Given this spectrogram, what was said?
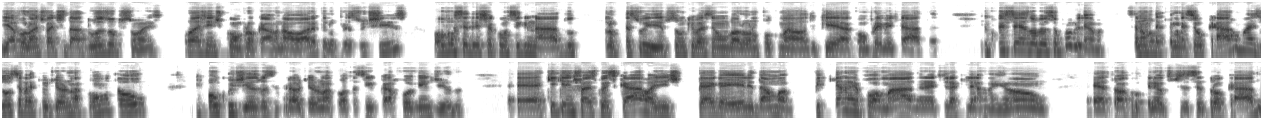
E a Volante vai te dar duas opções. Ou a gente compra o carro na hora pelo preço X, ou você deixa consignado pelo preço Y, que vai ser um valor um pouco maior do que a compra imediata. E com isso você resolveu o seu problema. Você não vai ter mais seu carro, mas ou você vai ter o dinheiro na conta, ou em poucos dias você terá o dinheiro na conta assim que o carro for vendido. O é, que, que a gente faz com esse carro? A gente pega ele, dá uma pequena reformada, né? Tira aquele arranhão, é, troca o pneu que precisa ser trocado,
